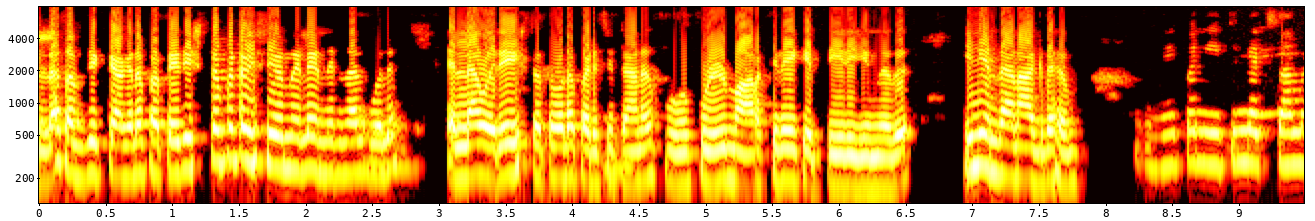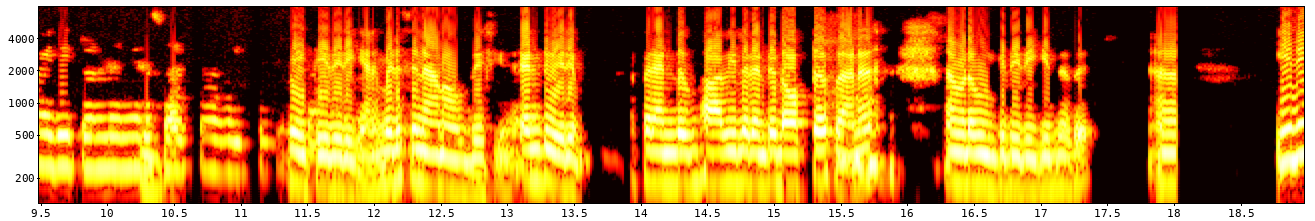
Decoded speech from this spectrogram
എല്ലാ സബ്ജക്റ്റും അങ്ങനെ പ്രത്യേകിച്ച് ഇഷ്ടപ്പെട്ട വിഷയമൊന്നുമില്ല. എന്നിരുന്നാൽ പോലും എല്ലാം ഒരേ ഇഷ്ടത്തോടെ പഠിച്ചിട്ടാണ് ഫുൾ മാർക്കിലേക്ക് എത്തിയിരിക്കുന്നത്. ഇനി എന്താണ് ആഗ്രഹം? ഇനിയിപ്പൊ നീറ്റിന്റെ എക്സാം എഴുതിയിട്ടുണ്ട്. ഇനി റിസൾട്ട് വെയിറ്റ് ചെയ്തിരിക്കുകയാണ്. മെഡിസിൻ ആണോ ഉദ്ദേശിക്കുന്നത്? രണ്ടുപേരും. അപ്പൊ രണ്ട് ഭാവിയിലെ രണ്ട് ഡോക്ടേഴ്സ് ആണ് നമ്മുടെ മുമ്പിൽ ഇരിക്കുന്നത്. ആഹ് ഇനി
